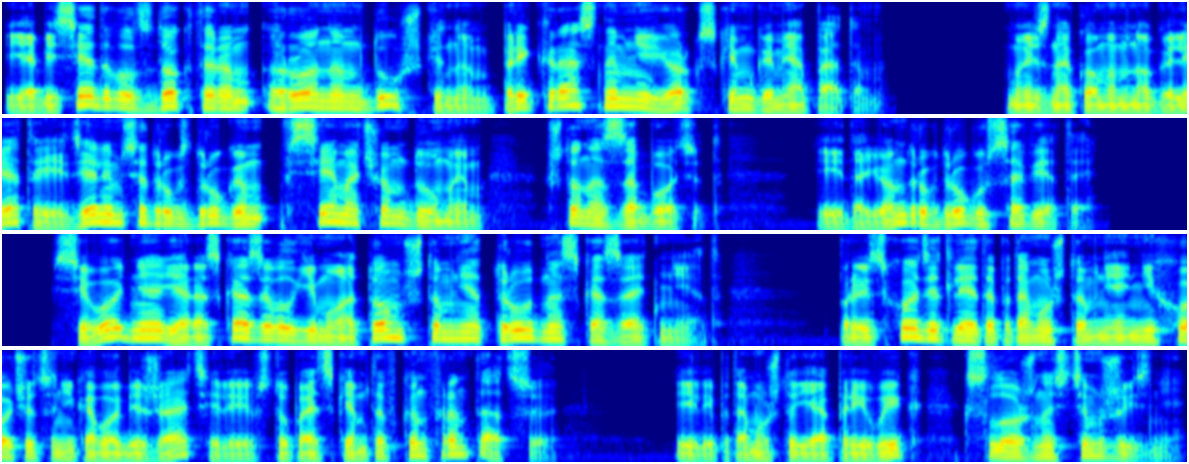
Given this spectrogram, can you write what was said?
Я беседовал с доктором Роном Душкиным, прекрасным нью-йоркским гомеопатом. Мы знакомы много лет и делимся друг с другом всем, о чем думаем, что нас заботит, и даем друг другу советы. Сегодня я рассказывал ему о том, что мне трудно сказать «нет». Происходит ли это потому, что мне не хочется никого обижать или вступать с кем-то в конфронтацию? Или потому что я привык к сложностям жизни?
